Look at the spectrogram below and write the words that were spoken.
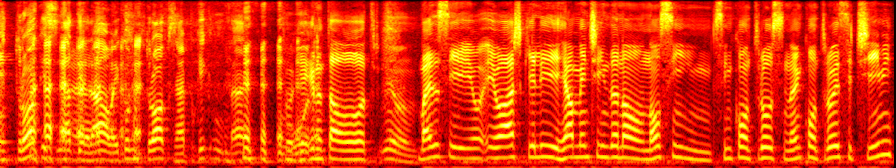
você troca esse lateral, aí quando troca, você sabe por que, que não tá? Por que, que não tá o outro? Não. Mas assim, eu, eu acho que ele realmente ainda não, não se, se encontrou, se não encontrou esse time.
